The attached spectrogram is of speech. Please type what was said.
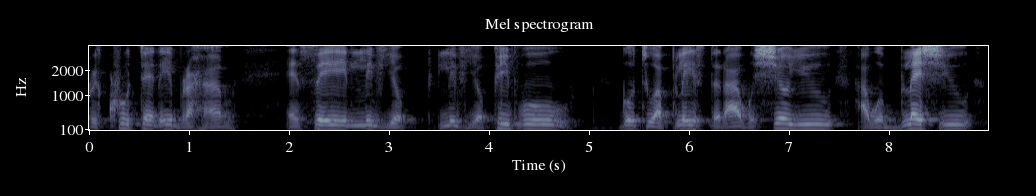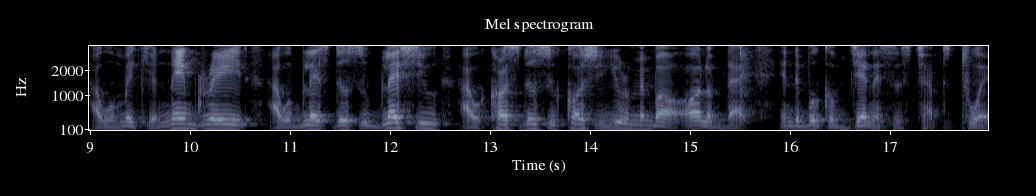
recruited Abraham and said, Leave your, leave your people, go to a place that I will show you, I will bless you, I will make your name great, I will bless those who bless you, I will curse those who curse you. You remember all of that in the book of Genesis, chapter 12.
